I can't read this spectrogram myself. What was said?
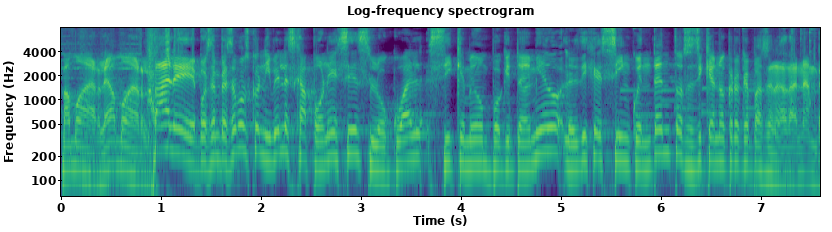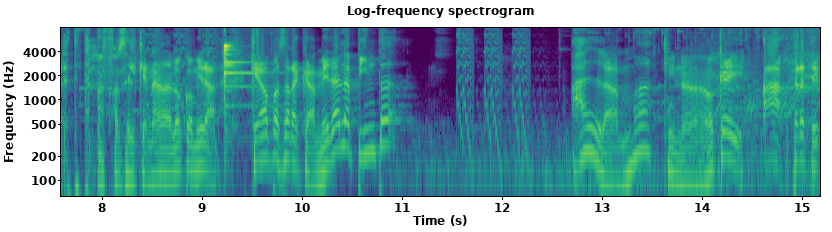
vamos a darle, vamos a darle. Vale, pues empezamos con niveles japoneses, lo cual sí que me da un poquito de miedo. Les dije 5 intentos, así que no creo que pase nada. No, hombre, está más fácil que nada, loco. Mira, ¿qué va a pasar acá? Me da la pinta a la máquina, ok. Ah, espérate,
